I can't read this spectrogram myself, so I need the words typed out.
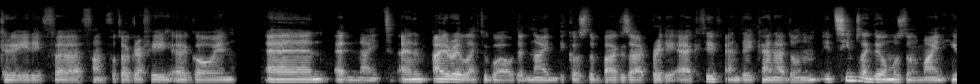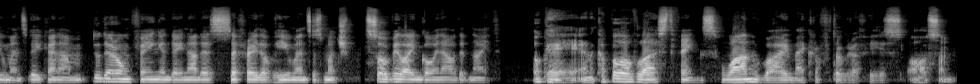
creative, uh, fun photography uh, going and at night. And I really like to go out at night because the bugs are pretty active and they kind of don't, it seems like they almost don't mind humans. They kind of do their own thing and they're not as afraid of humans as much. So we like going out at night. Okay, and a couple of last things. One, why microphotography is awesome.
